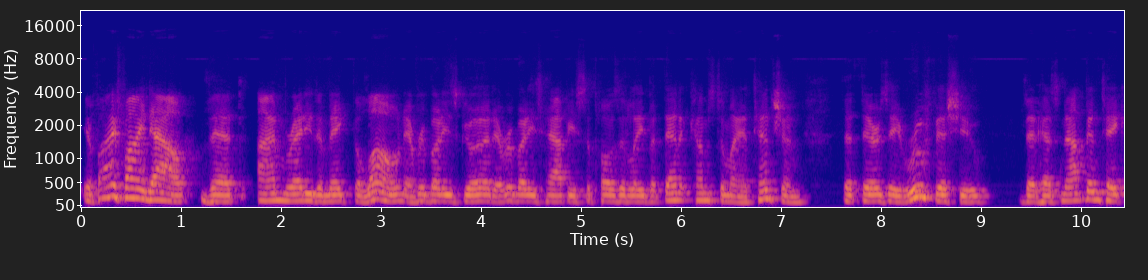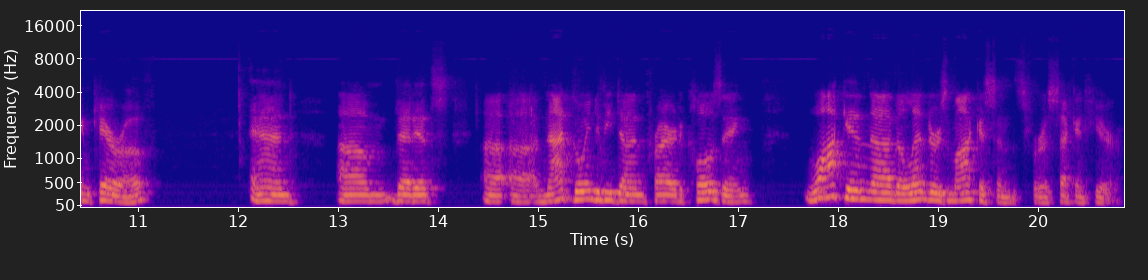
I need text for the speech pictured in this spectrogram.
If I find out that I'm ready to make the loan, everybody's good, everybody's happy supposedly, but then it comes to my attention that there's a roof issue that has not been taken care of, and um, that it's uh, uh, not going to be done prior to closing, walk in uh, the lender's moccasins for a second here.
